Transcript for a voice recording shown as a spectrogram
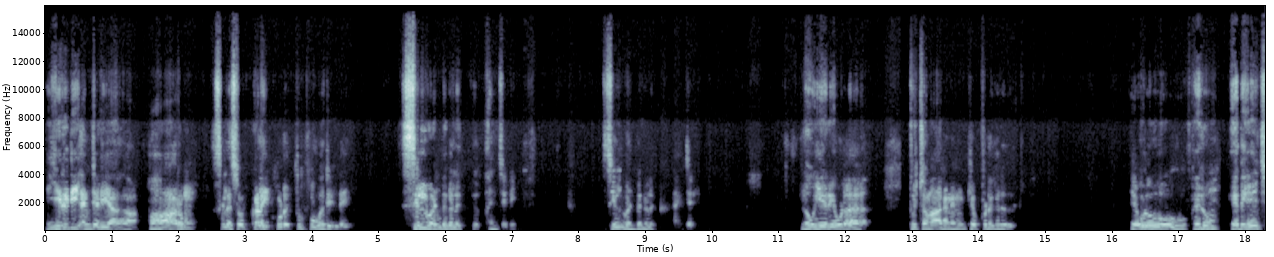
இறுதி அஞ்சலியாக ஆறும் சில சொற்களை கூட துப்புவதில்லை. சில்வண்டுகளுக்கு அஞ்சலி. சில்வண்டுகளுக்கு அஞ்சலி. இந்த உயிர் எவ்வளவு துச்சமாக நினைக்கப்படுகிறது. எவ்வளவு பெரும் எதேச்ச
